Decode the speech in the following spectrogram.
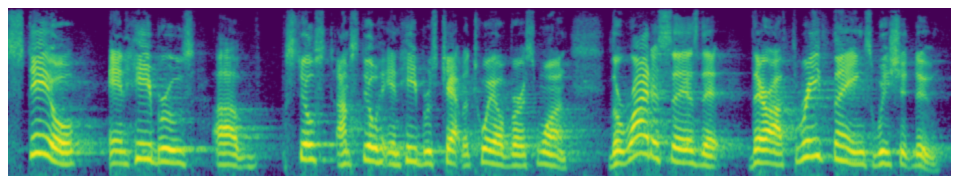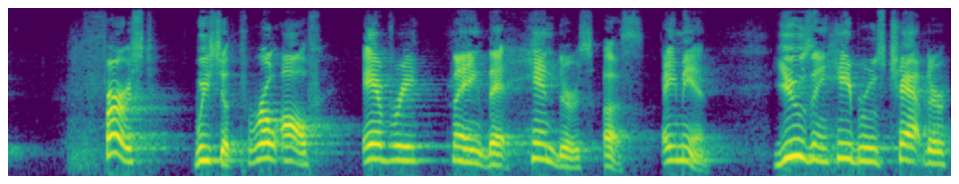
Still in Hebrews, uh, still, I'm still in Hebrews chapter 12, verse 1. The writer says that there are three things we should do. First, we should throw off everything that hinders us. Amen. Using Hebrews chapter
